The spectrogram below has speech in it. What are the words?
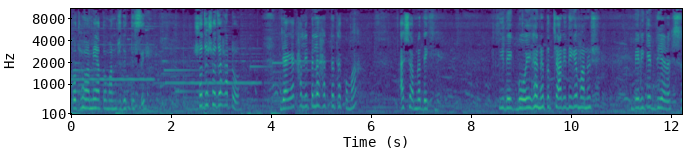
প্রথম আমি এত মানুষ দেখতেছি। সোজা সোজা হাঁটো। জায়গা খালি পেলে হাঁটতে থাকো, মা। আসো, আমরা দেখি। কি দেখব? এখানে তো চারিদিকে মানুষ ব্যারিকেড দিয়ে রাখছে।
